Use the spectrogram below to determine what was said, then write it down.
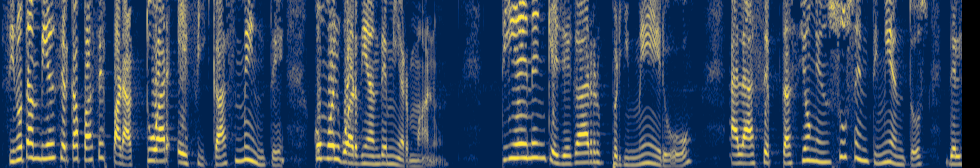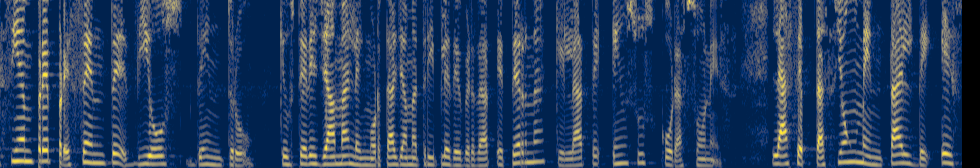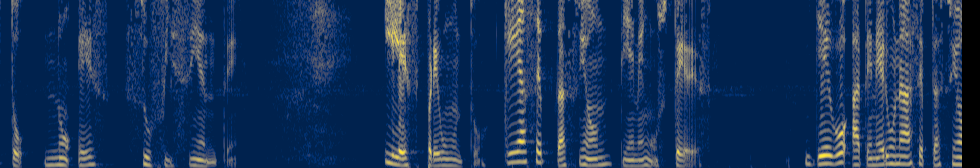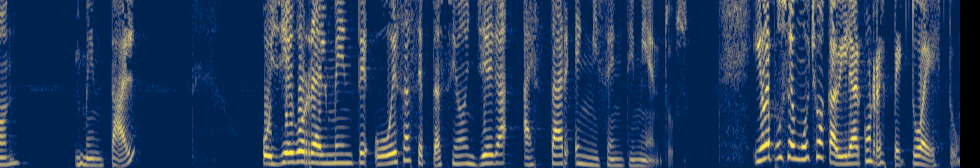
sino también ser capaces para actuar eficazmente como el guardián de mi hermano. Tienen que llegar primero a la aceptación en sus sentimientos del siempre presente Dios dentro, que ustedes llaman la inmortal llama triple de verdad eterna que late en sus corazones. La aceptación mental de esto no es suficiente. Y les pregunto, ¿qué aceptación tienen ustedes? ¿Llego a tener una aceptación mental? ¿O llego realmente, o esa aceptación llega a estar en mis sentimientos? Y yo me puse mucho a cavilar con respecto a esto,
